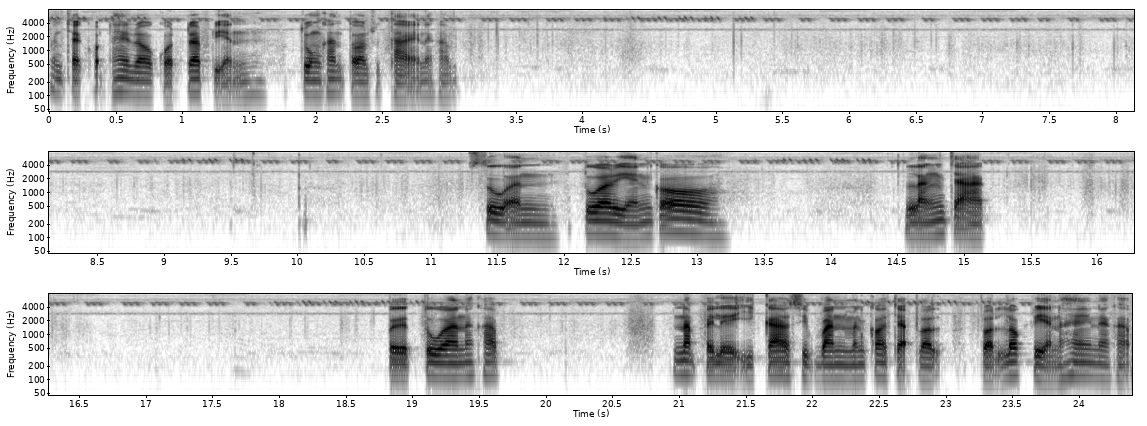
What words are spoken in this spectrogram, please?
มันจะกดให้เรากดรับเหรียญตรงขั้นตอนสุดท้ายนะครับส่วนตัวเหรียญก็หลังจาก เปิดตัวนะครับ นับไปเลยอีก 90 วันมันก็จะปลดปลดล็อกเหรียญให้นะครับ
